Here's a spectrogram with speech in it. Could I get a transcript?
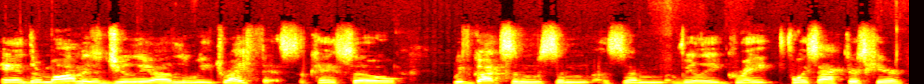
And their mom is Julia Louis Dreyfus. Okay, so we've got some some some really great voice actors here.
